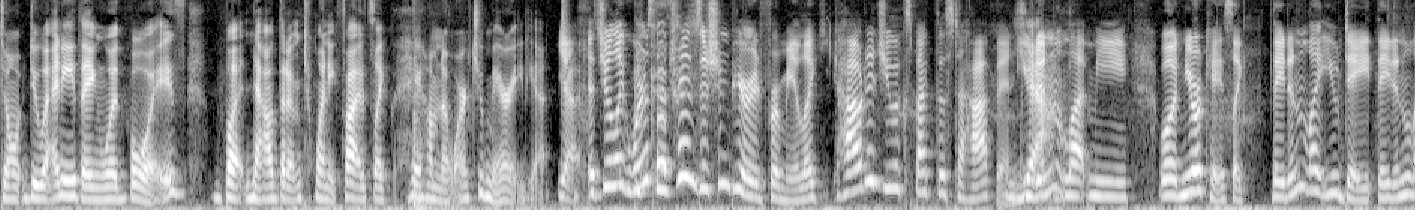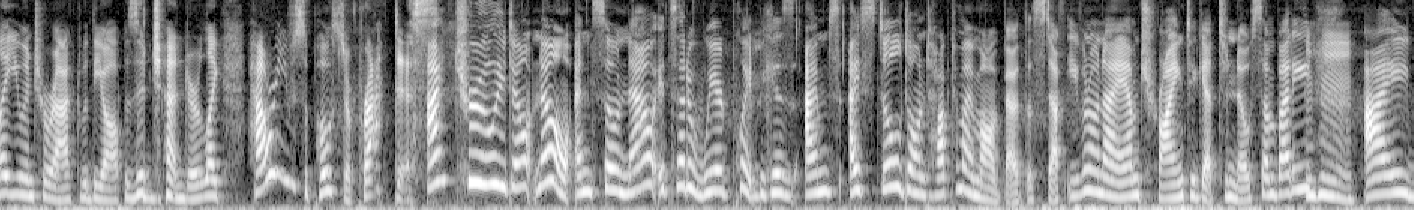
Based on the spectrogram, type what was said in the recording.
don't do anything with boys. But now that I'm 25, it's like, hey, Hamna, why aren't you married yet? Yeah, it's you're like, where's the transition period for me? Like, how did you expect this to happen? You Yeah. didn't let me. Well, in your case, like they didn't let you date. They didn't let you interact with the opposite gender. Like, how are you supposed to practice? I truly don't know. And so now it's at a weird point because I'm I still don't talk to my mom about this stuff even when I am trying to get to know somebody. Mm-hmm. I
